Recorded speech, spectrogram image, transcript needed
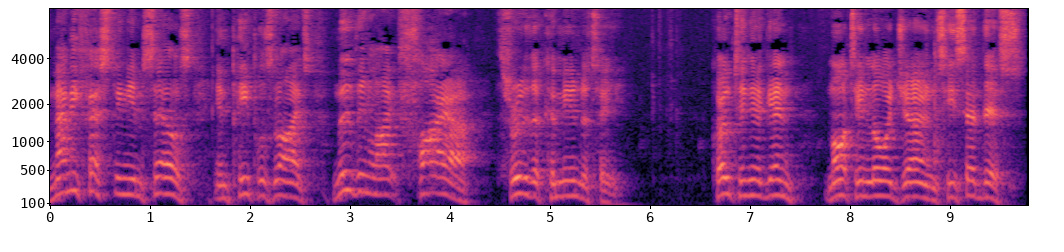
manifesting Himself in people's lives, moving like fire through the community. Quoting again Martyn Lloyd-Jones, he said this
